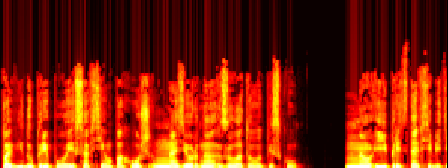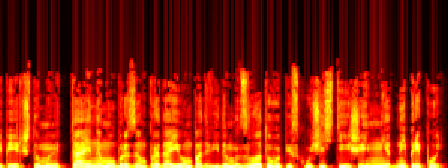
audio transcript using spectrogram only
По виду припой совсем похож на зерна золотого песку. Но и представь себе теперь, что мы тайным образом продаем под видом золотого песку чистейший медный припой.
